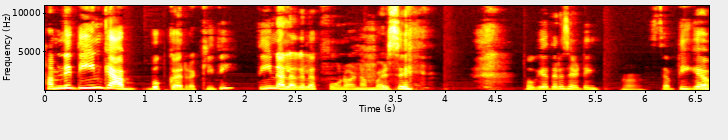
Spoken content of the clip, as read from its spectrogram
हमने तीन कैब बुक कर रखी थी। तीन अलग अलग फ़ोन और नंबर से। हो गया तेरा सेटिंग हाँ। सब ठीक है?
